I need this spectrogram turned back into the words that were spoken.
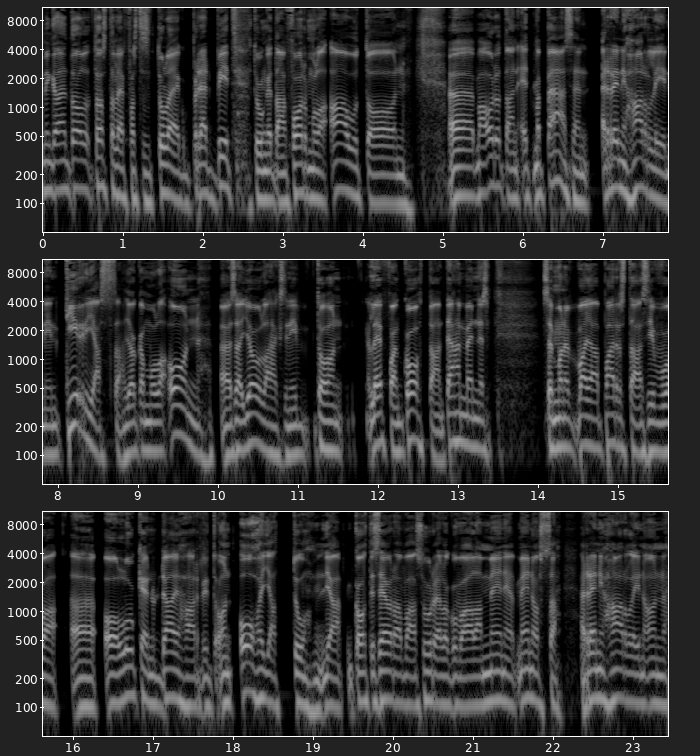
minkälainen tuosta leffasta se tulee, kun Brad Pitt tungetaan Formula-autoon. Öö, mä odotan, että mä pääsen Reni Harlinin kirjassa, joka mulla on, öö, se joululahjaksi, niin tuohon leffan kohtaan. Tähän mennessä semmoinen vajaa parstaa sivua äh, on lukenut, Die Hardit on ohjattu ja kohti seuraavaa suurelokuvaa ollaan menossa. Reni Harlin on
